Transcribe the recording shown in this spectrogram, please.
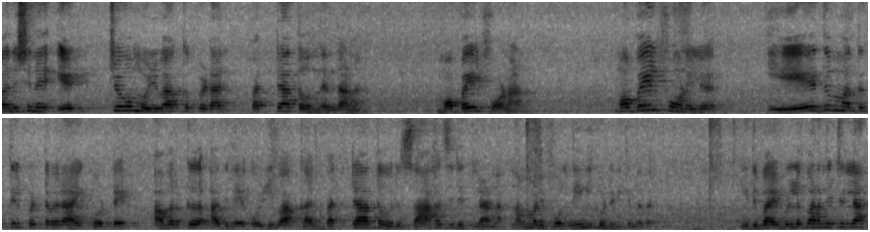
മനുഷ്യന് ഏറ്റവും ഒഴിവാക്കപ്പെടാൻ പറ്റാത്ത ഒന്ന് എന്താണ് മൊബൈൽ ഫോണാണ്. മൊബൈൽ ഫോണിൽ ഏത് മതത്തിൽപ്പെട്ടവരായിക്കോട്ടെ അവർക്ക് അതിനെ ഒഴിവാക്കാൻ പറ്റാത്ത ഒരു സാഹചര്യത്തിലാണ് നമ്മളിപ്പോൾ നീങ്ങിക്കൊണ്ടിരിക്കുന്നത്. ഇത് ബൈബിളിൽ പറഞ്ഞിട്ടില്ല.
